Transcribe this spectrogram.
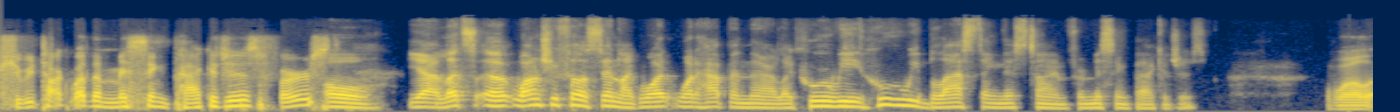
should we talk about the missing packages first? Oh yeah, let's. Uh, why don't you fill us in? Like what what happened there? Like who are we who are we blasting this time for missing packages? Well,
